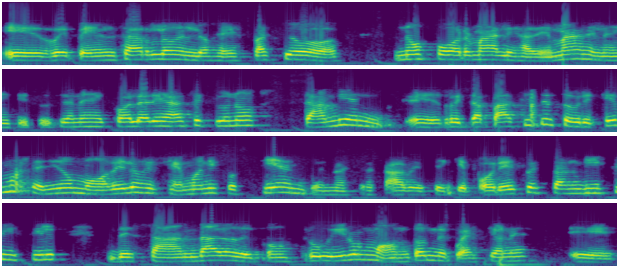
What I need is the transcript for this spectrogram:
eh, repensarlo en los espacios no formales, además en las instituciones escolares, hace que uno también eh, recapacite sobre que hemos tenido modelos hegemónicos siempre en nuestra cabeza y que por eso es tan difícil desandar o de construir un montón de cuestiones eh,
